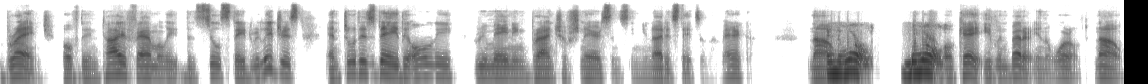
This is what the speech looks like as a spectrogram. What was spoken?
branch of the entire family that still stayed religious. And to this day, the only remaining branch of Schneersons in the United States of America. Now, in the world, in the world. Okay, even better in the world. Now,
